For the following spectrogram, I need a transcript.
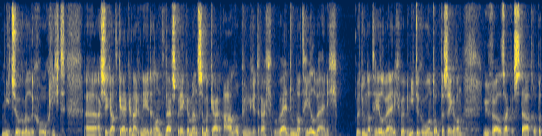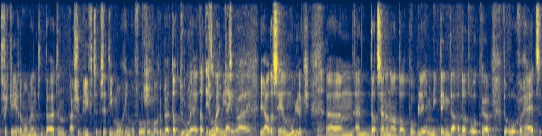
niet zo geweldig hoog ligt. Uh, als je gaat kijken naar Nederland, daar spreken mensen elkaar aan op hun gedrag. Wij doen dat heel weinig. We doen dat heel weinig. We hebben niet de gewoonte om te zeggen van uw vuilzak staat op het verkeerde moment buiten. Alsjeblieft, zet die morgen of overmorgen buiten. Dat doen wij, dat, dat doen wij niet. Ja. ja, dat is heel moeilijk. Ja. Um, en dat zijn een aantal problemen. Ik denk dat, dat ook uh, de overheid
